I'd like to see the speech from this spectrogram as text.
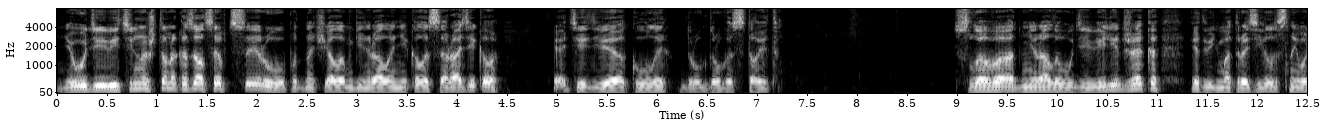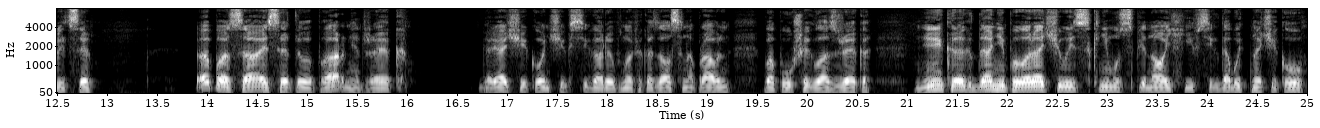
Неудивительно, что он оказался в ЦРУ под началом генерала Николаса Разикова. Эти две акулы друг друга стоят. Слова адмирала удивили Джека, и это, видимо, отразилось на его лице. — Опасайся этого парня, Джек. Горячий кончик сигары вновь оказался направлен в опухший глаз Джека. Никогда не поворачивайся к нему спиной и всегда будь начеку,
